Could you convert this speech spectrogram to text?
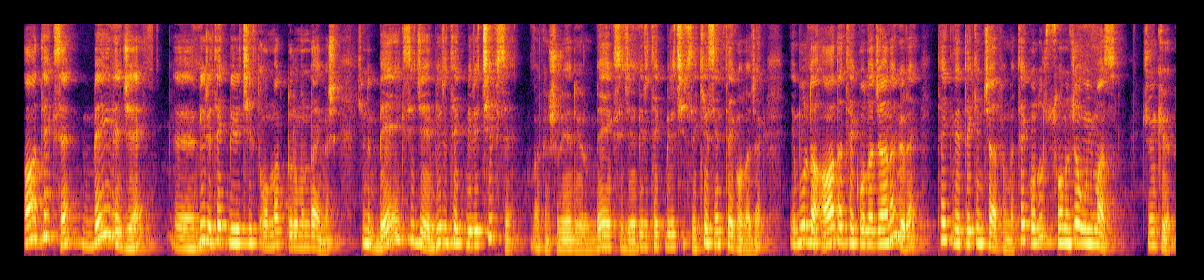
A tekse B ile C e, biri tek biri çift olmak durumundaymış. Şimdi B eksi C biri tek biri çiftse bakın şuraya diyorum B eksi C biri tek biri çiftse kesin tek olacak. E burada A da tek olacağına göre tekle tekin çarpımı tek olur sonuca uymaz. Çünkü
